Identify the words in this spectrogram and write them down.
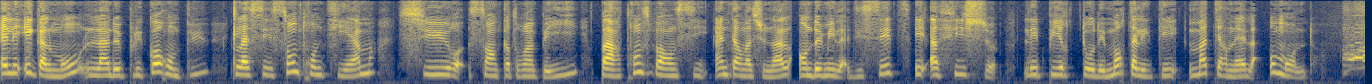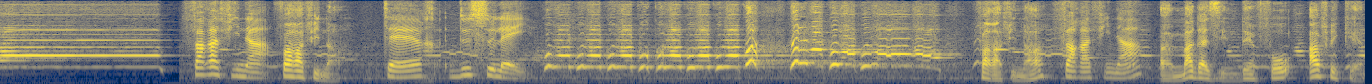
Elle est également l'un des plus corrompus, classé 130e sur 180 pays par Transparency International en 2017 et affiche les pires taux de mortalité maternelle au monde. Farafina. Farafina. Terre de soleil. Farafina. Farafina. Un magazine d'infos africaine.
